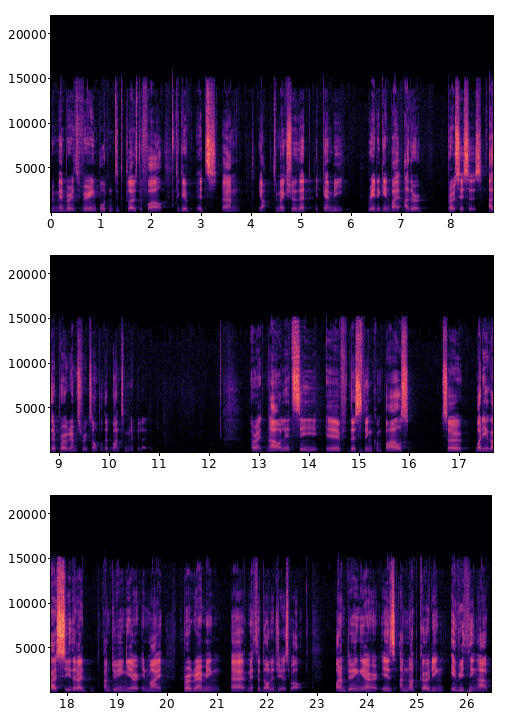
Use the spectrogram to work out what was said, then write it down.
Remember, it's very important to close the file to give its, um, yeah, to make sure that it can be read again by other processes, other programs, for example, that want to manipulate it. All right, now let's see if this thing compiles. So what do you guys see that I, am doing here in my programming uh, methodology as well? What I'm doing here is I'm not coding everything up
